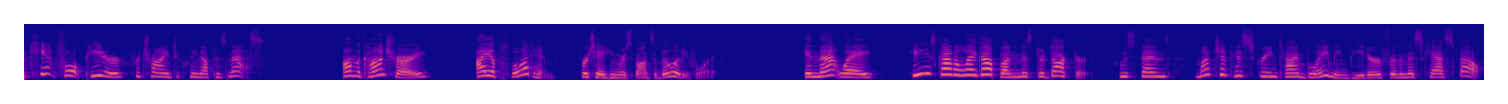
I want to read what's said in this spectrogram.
can't fault Peter for trying to clean up his mess. On the contrary, I applaud him for taking responsibility for it. In that way, he's got a leg up on Mr. Doctor, who spends much of his screen time blaming Peter for the miscast spell.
